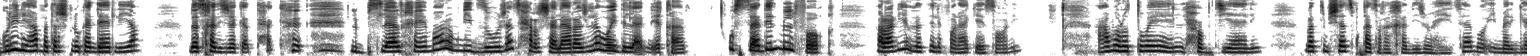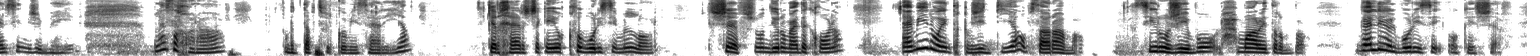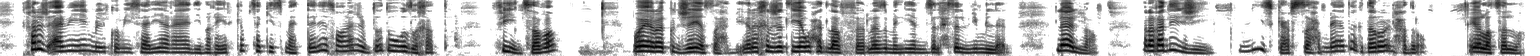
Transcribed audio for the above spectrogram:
قولي ليها ما شنو كان داير ليا. بدات خديجة كضحك لبس لها الخمار ومني تزوجات حرش على راجلها ويدير لها النقاب. والسادل من الفوق. رانيا بدا تليفونها كيصوني عمرو طويل الحب ديالي. بلات مشات بقات غير خديجة وعتاب وايمان جالسين مجمعين. بلاصة أخرى. بالضبط في الكوميسارية. كان خارج كيوقفوا بوليسي من اللور. شاف شنو نديرو مع داك خونا؟ أمين وينطق بجدية وبصرامة. سيرو جيبو الحمار يتربى. قال لي البوليسي OK ال chef خرج أمين من الكوميسارية غادي باغي يركب حتى كيسمع التليفون بدا دوز الخط. فين ça va؟ oui راه كنت جاية صاحبي راه خرجت ليا واحد l'affaire لازم عليا ننزل حتى لبني ملال لا لا راه غادي نجي. منين كار صاحبنا هذاك ضروري نحضرو. يلا تسلى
